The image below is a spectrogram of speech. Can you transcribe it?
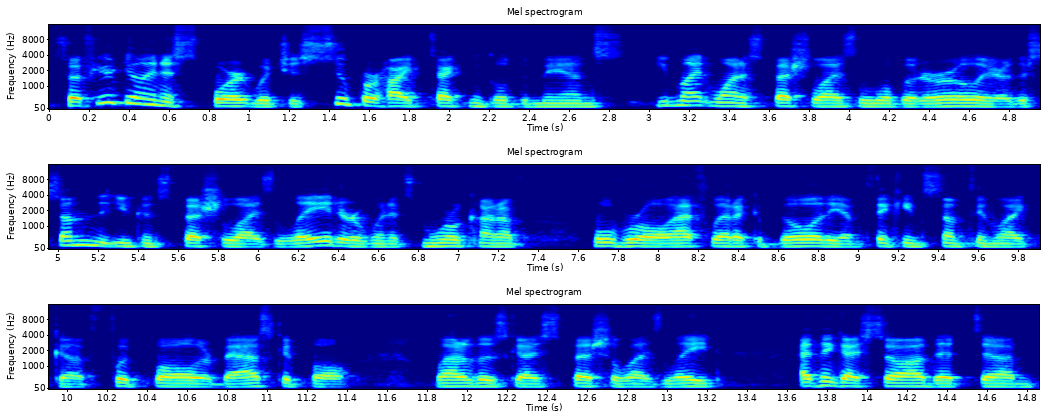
So if you're doing a sport which is super high technical demands, you might want to specialize a little bit earlier. There's some that you can specialize later when it's more kind of overall athletic ability. I'm thinking something like uh, football or basketball. A lot of those guys specialize late. I think I saw that. Um,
